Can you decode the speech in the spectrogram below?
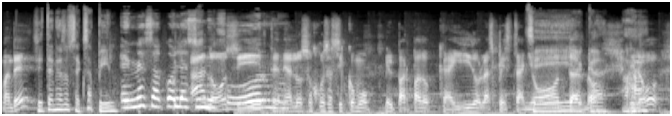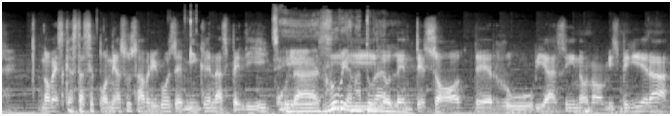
¿Mandé? Sí tenía su sexapil. En esa cola Ah, sin no, sí, tenía los ojos así como el párpado caído, las pestañotas, Sí, ¿no? Y luego, ¿no ves que hasta se ponía sus abrigos de mink en las películas? Sí, rubia y natural. Los lentesotes, rubia, sí, no, no, Miss Piggy era,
